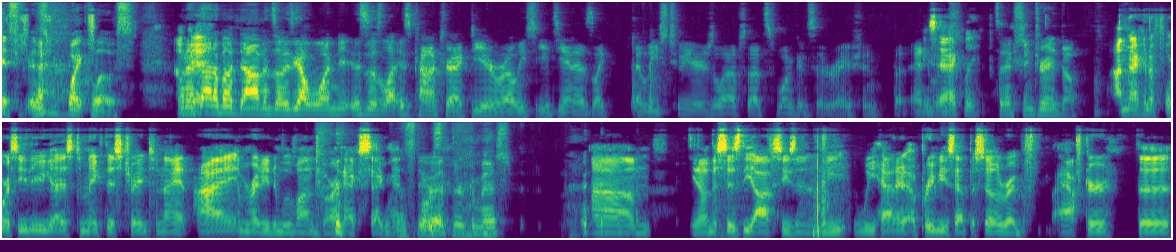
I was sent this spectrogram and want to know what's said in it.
it's, it's quite close. When okay. I thought about Dobbins, though, he's got one. This is his contract year, where at least Etienne has like at least two years left. So that's one consideration. But anyways, exactly, it's an interesting trade, though. I'm not going to force either of you guys to make this trade tonight. I am ready to move on to our next segment. Let's force it. it through, commish. um, you know, this is the off season. We we had a, previous episode right before, after the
